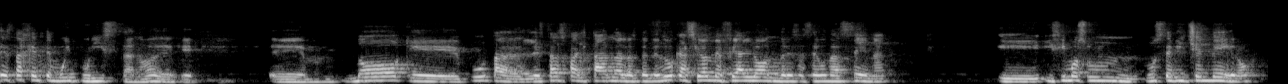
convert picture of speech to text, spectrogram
esta gente muy purista, ¿no? De que eh, no, que puta, le estás faltando a los. En una ocasión me fui a Londres a hacer una cena y hicimos un, un ceviche negro,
